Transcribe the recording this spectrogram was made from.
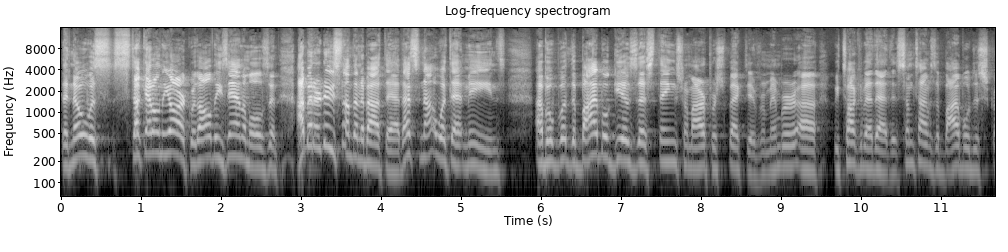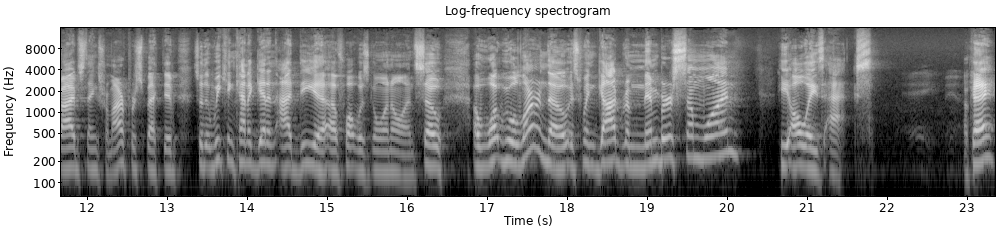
that Noah was stuck out on the ark with all these animals, and I better do something about that. That's not what that means. Uh, but, but the Bible gives us things from our perspective. Remember, uh, we talked about that, that sometimes the Bible describes things from our perspective so that we can kind of get an idea of what was going on. So, uh, what we will learn though is when God remembers someone, he always acts. Okay?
